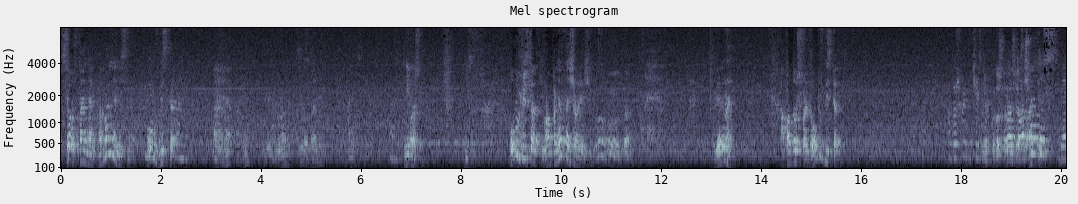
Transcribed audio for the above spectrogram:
все, Таня нормально объяснила? Обувь без пяток. Аня, Аня, я говорю, вот Аня. Аня. Не важно. Не. Обувь без пятки, вам понятно, о чем речь? Ну, да. Уверены? А подошва это обувь без пятки? Подошва это часть. Не, подошва это Потому часто. что это чувства.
